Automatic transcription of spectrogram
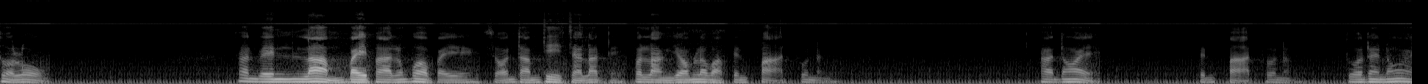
ทั่วโลก ท่านเป็นล่ามไปพาหลวงพ่อไปสอนทำที่สหรัฐฝรั่งยอมรับว่าเป็นปาดผู้หนึ่งพาน้อย เป็นปาดผู้หนึ่งตัวน้อย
